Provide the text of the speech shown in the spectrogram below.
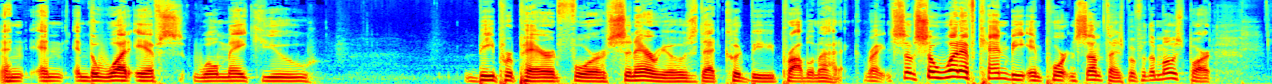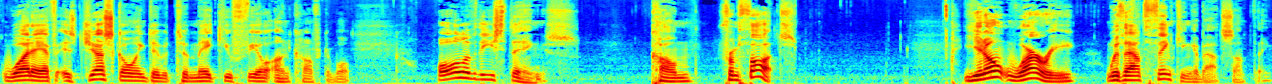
And and and the what ifs will make you be prepared for scenarios that could be problematic, right? So, so what if can be important sometimes, but for the most part, what if is just going to, to make you feel uncomfortable. All of these things come from thoughts. You don't worry without thinking about something.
